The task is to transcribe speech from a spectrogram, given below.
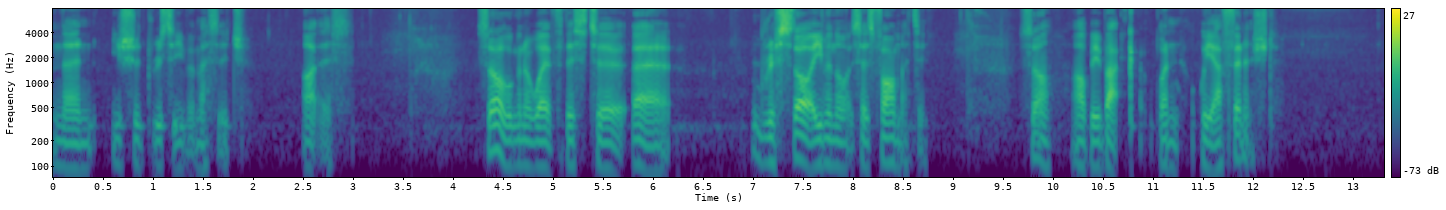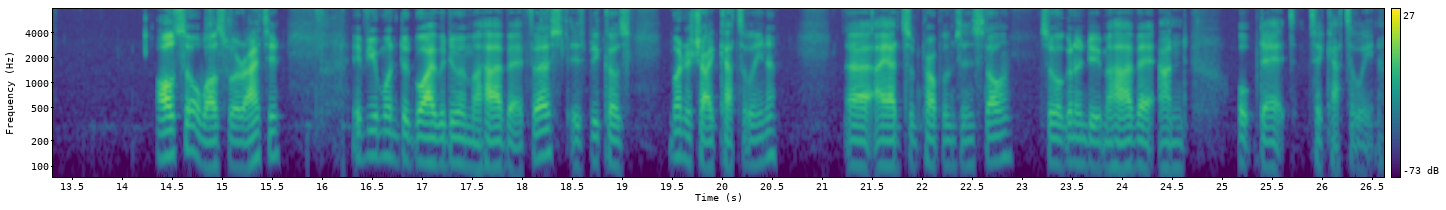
And then you should receive a message like this. So we're going to wait for this to uh, restore even though it says formatting. So I'll be back when we are finished also, whilst we're writing, if you wondered why we're doing Mojave first, it's because when I tried Catalina, uh, I had some problems installing. So we're going to do Mojave and update to Catalina.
